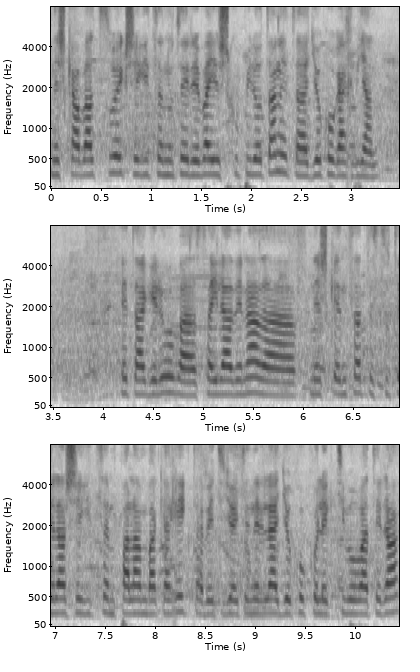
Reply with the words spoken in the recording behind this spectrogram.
Neska batzuek segitzen dute ere bai eskupilotan eta joko garbian eta gero ba, zaila dena da neskentzat ez dutela segitzen palan bakarrik eta beti joaiten dela joko kolektibo batera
